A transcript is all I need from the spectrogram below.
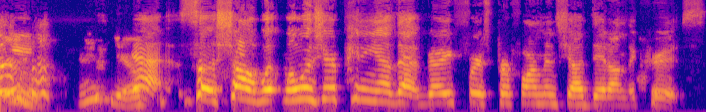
too. Thank you. Yeah. So, Shaul, what, what was your opinion of that very first performance y'all did on the cruise?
